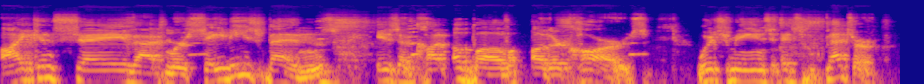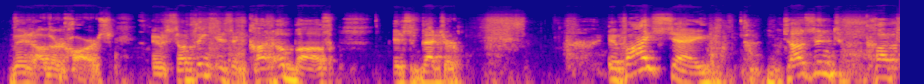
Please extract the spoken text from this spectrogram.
I can say that Mercedes Benz is a cut above other cars, which means it's better than other cars. If something is a cut above, it's better. If I say doesn't cut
